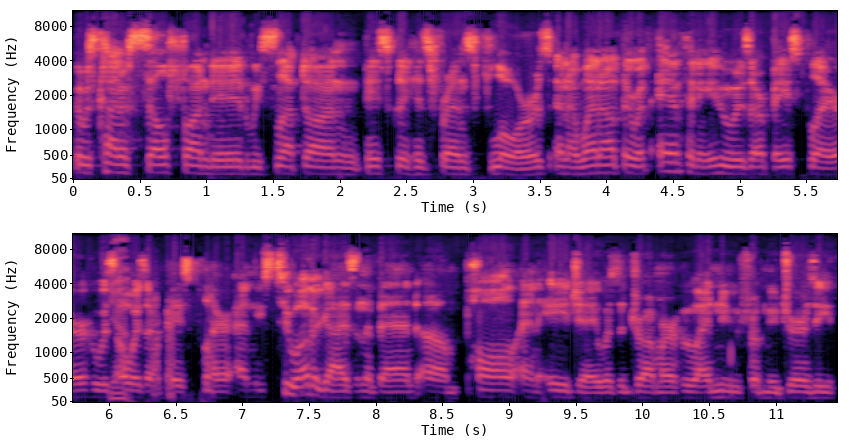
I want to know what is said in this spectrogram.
it was kind of self-funded. We slept on basically his friends' floors, and I went out there with Anthony, who is our bass player, who was always our bass player, and these two other guys in the band. Um, Paul and AJ was a drummer who I knew from New Jersey,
